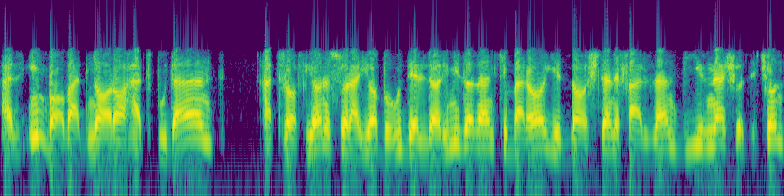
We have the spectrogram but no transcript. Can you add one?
از این بابت ناراحت بودند اطرافیان سریا به او دلداری می‌دادند که برای داشتن فرزند دیر نشده چون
